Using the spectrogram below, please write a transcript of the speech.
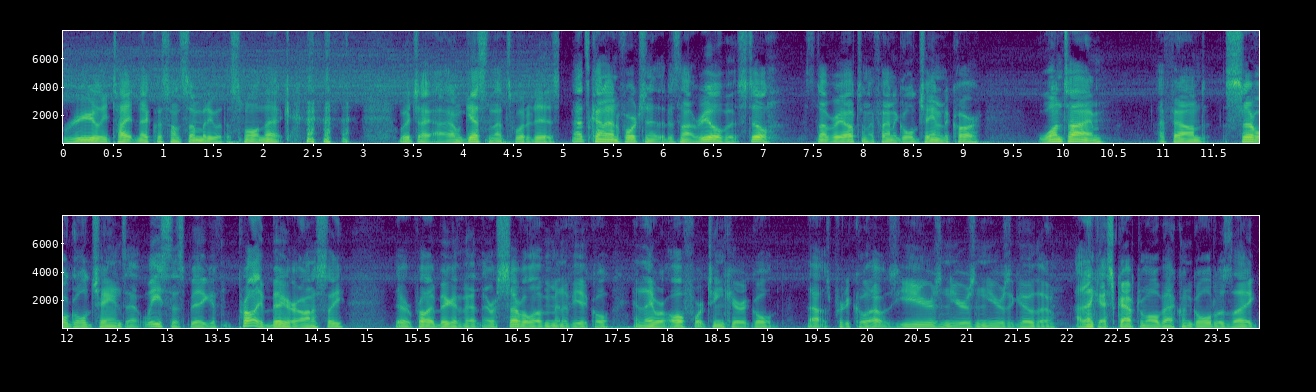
really tight necklace on somebody with a small neck. Which I, I'm guessing that's what it is. That's kind of unfortunate that it's not real, but still, it's not very often I find a gold chain in a car. One time, I found several gold chains, at least this big, if probably bigger, honestly. They were probably bigger than that. There were several of them in a vehicle, and they were all 14 karat gold. That was pretty cool. That was years and years and years ago, though. I think I scrapped them all back when gold was like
